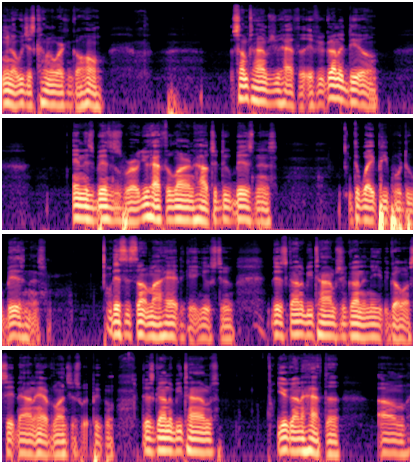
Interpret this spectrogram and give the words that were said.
you know, we just come to work and go home. Sometimes you have to, if you're going to deal in this business world, you have to learn how to do business the way people do business this is something I had to get used to. There's gonna be times you're gonna need to go and sit down and have lunches with people. There's gonna be times you're gonna have to um,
